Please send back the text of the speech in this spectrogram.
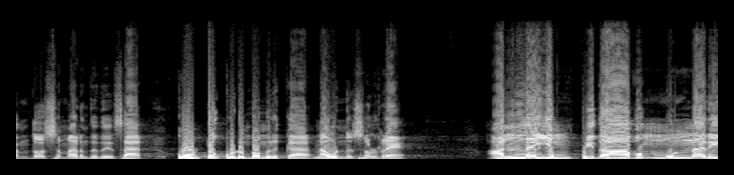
சந்தோஷமா இருந்தது. சார் கூட்டு குடும்பம் இருக்கா? நான் ஒன்று சொல்றேன். அன்னையும் பிதாவும் முன்னறி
